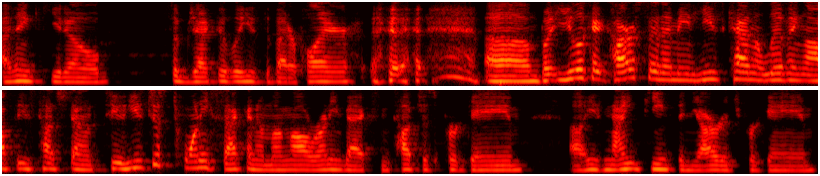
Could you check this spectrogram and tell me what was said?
I think you know subjectively he's the better player. um, but you look at Carson, I mean, he's kind of living off these touchdowns too. He's just 22nd among all running backs in touches per game. Uh, he's 19th in yardage per game,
